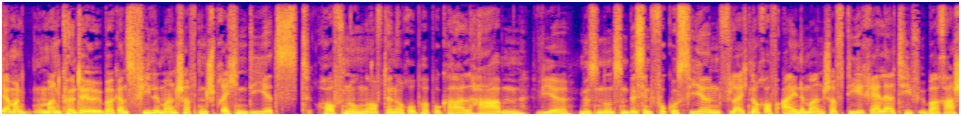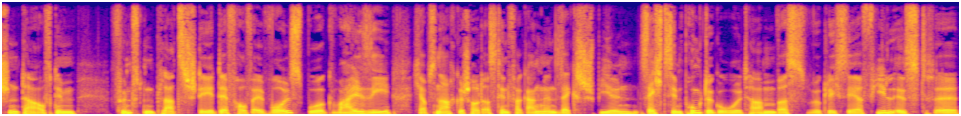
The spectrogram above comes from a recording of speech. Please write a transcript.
Ja, man, man könnte ja über ganz viele Mannschaften sprechen, die jetzt Hoffnungen auf den Europapokal haben. Wir müssen uns ein bisschen fokussieren, vielleicht noch auf eine Mannschaft, die relativ überraschend da auf dem fünften Platz steht, der VfL Wolfsburg, weil sie, ich habe es nachgeschaut, aus den vergangenen sechs Spielen 16 Punkte geholt haben, was wirklich sehr viel ist. Äh,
